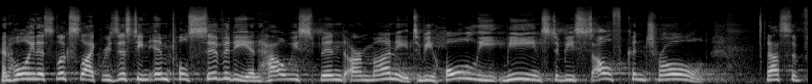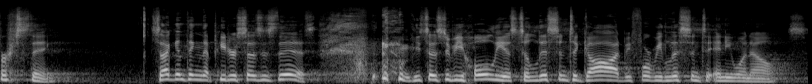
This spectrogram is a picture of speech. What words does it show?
And holiness looks like resisting impulsivity and how we spend our money. To be holy means to be self controlled. That's the first thing. Second thing that Peter says is this he says to be holy is to listen to God before we listen to anyone else.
